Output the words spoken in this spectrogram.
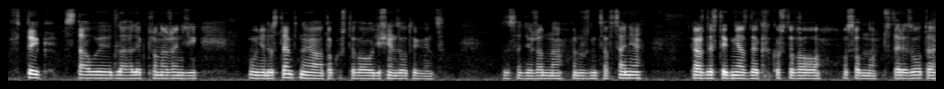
wtyk stały dla elektronarzędzi był niedostępny, a to kosztowało 10 zł, więc w zasadzie żadna różnica w cenie. Każdy z tych gniazdek kosztowało osobno 4 zł,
